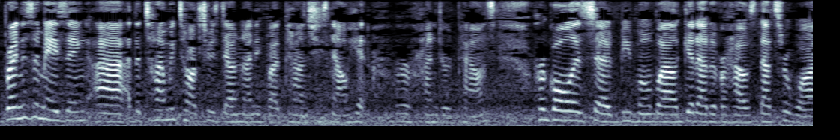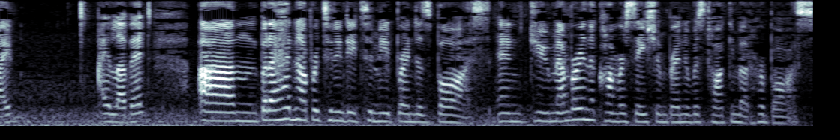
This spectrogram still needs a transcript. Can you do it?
Brenda's amazing. Uh, at the time we talked, she was down 95 pounds. She's now hit her 100 pounds. Her goal is to be mobile, get out of her house. That's her why. I love it. Um, but I had an opportunity to meet Brenda's boss. And do you remember in the conversation, Brenda was talking about her boss?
